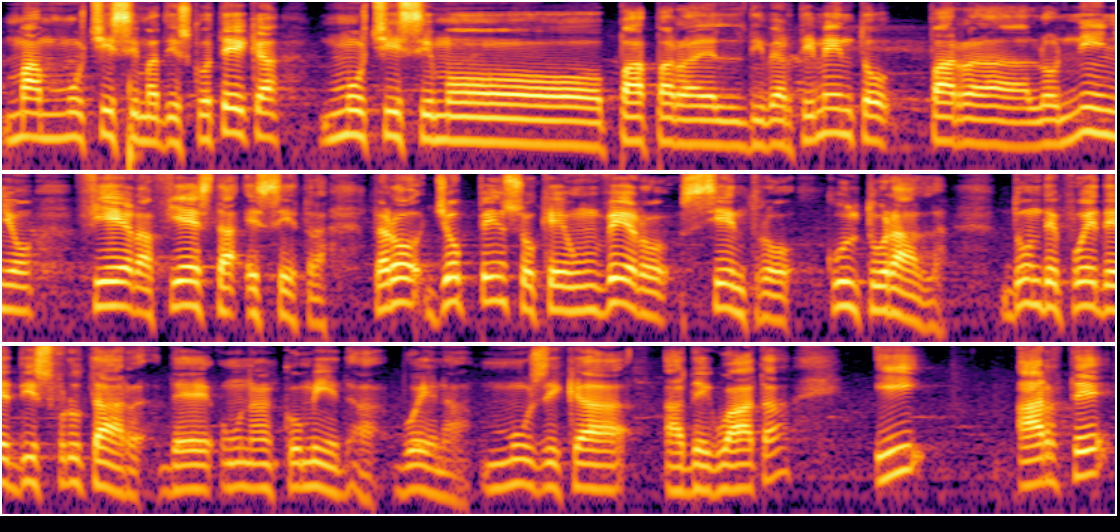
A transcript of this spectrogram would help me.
ma muchísima discoteca, muchísimo pa- para el divertimento, para los niños, fiera, fiesta, etc. Pero yo pienso que un vero centro cultural donde puede disfrutar de una comida buena, música adecuada y arte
